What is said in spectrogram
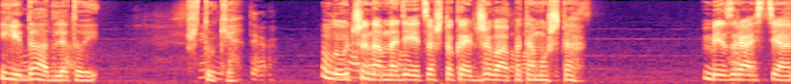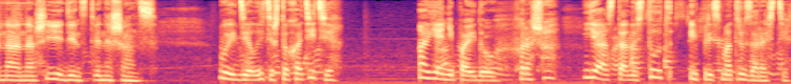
Еда для той штуки. Лучше нам надеяться, что Кэт жива, потому что... Без Расти она наш единственный шанс. Вы делаете, что хотите, а я не пойду, хорошо? Я останусь тут и присмотрю за Расти.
